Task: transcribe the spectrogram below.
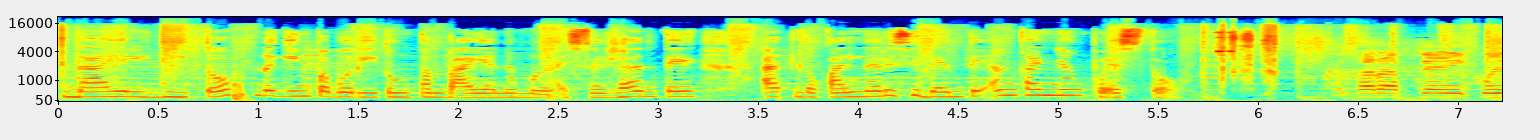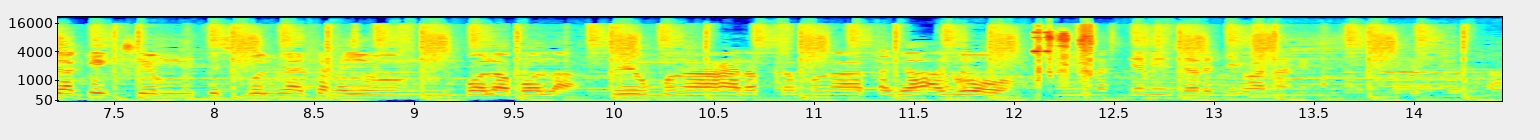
Dahil dito, naging paboritong tambayan ng mga estudyante at lokal na residente ang kanyang pwesto. Masarap kay Kuya Kicks yung fishball niya at yung bola-bola. Ito yung mga hanap ng mga taga-ago. May mas gamin sir, di ko na limang pitbull na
